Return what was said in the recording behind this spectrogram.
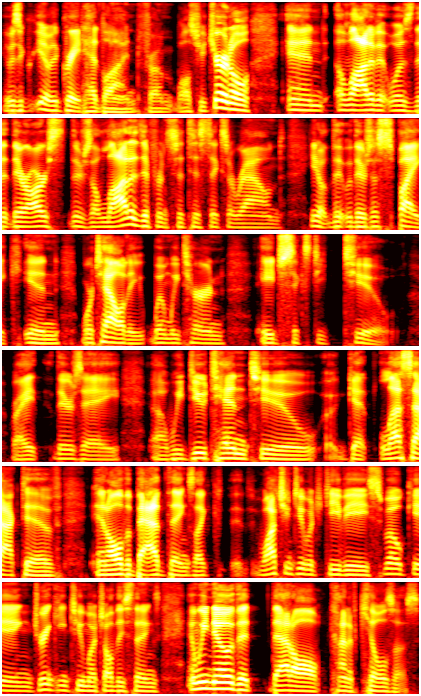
It was a you know a great headline from Wall Street Journal, and a lot of it was that there are there's a lot of different statistics around. You know, th- there's a spike in mortality when we turn age 62 right? There's a uh, we do tend to get less active and all the bad things like uh, watching too much tv smoking drinking too much all these things and we know that that all kind of kills us.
